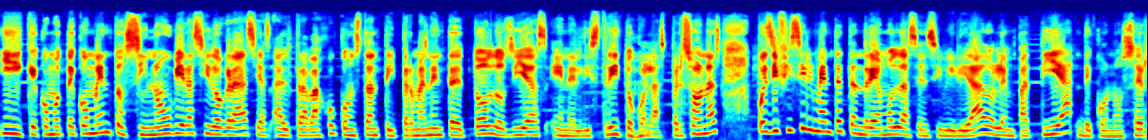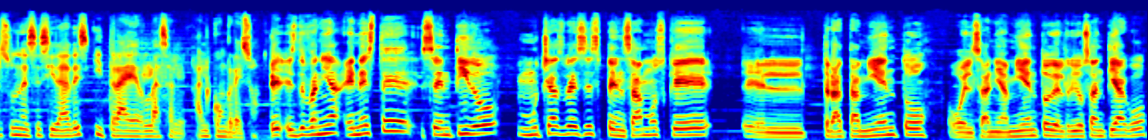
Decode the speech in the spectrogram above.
y que como te comento, si no hubiera sido gracias al trabajo constante y permanente de todos los días en el distrito uh -huh. con las personas, pues difícilmente tendríamos la sensibilidad o la empatía de conocer sus necesidades y traerlas al, al Congreso. Eh, Estefanía, en este este sentido, muchas veces pensamos que el tratamiento o el saneamiento del río Santiago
